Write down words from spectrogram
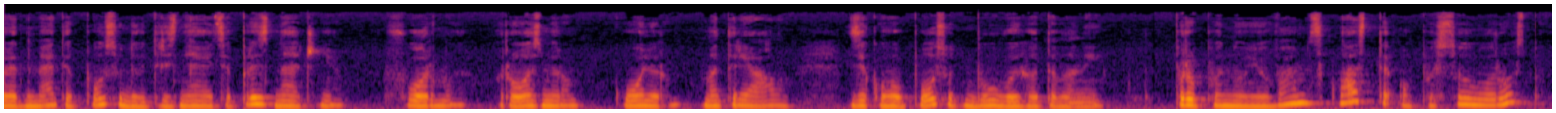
Предмети посуду відрізняються призначенням, формою, розміром, кольором, матеріалом, з якого посуд був виготовлений. Пропоную вам скласти описову розповідь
